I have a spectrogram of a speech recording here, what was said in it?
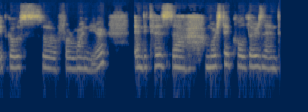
it goes uh, for one year and it has uh, more stakeholders and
